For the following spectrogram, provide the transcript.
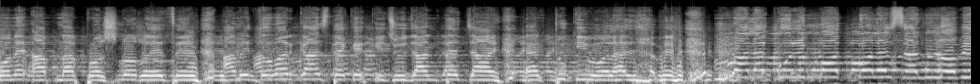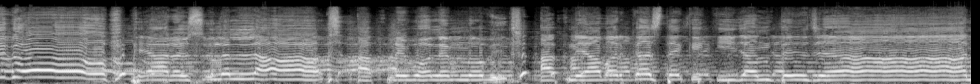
মনে আপনার প্রশ্ন রয়েছে। আমি তোমার কাছ থেকে কিছু জানতে চায়, একটু কি বলা যাবে? মালাকুল মত বলেছেন নবী গো। হে রাসূলুল্লাহ, আপনি বলেন নবী, আপনি আমার কাছ থেকে কি জানতে চান?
